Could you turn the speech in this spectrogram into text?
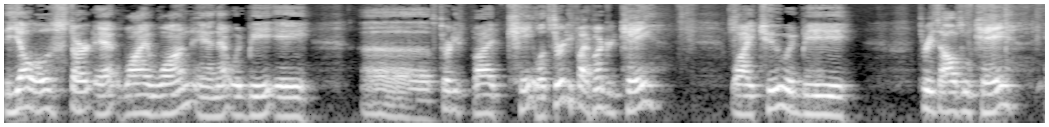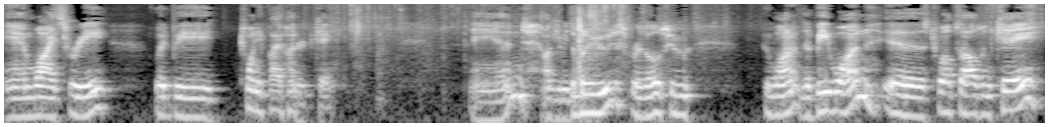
the yellows start at Y1, and that would be a uh, 35K, well, 3500K. Y2 would be 3000K, and Y3 would be 2500K. And I'll give you the blues for those who, who want it. The B1 is 12,000K.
